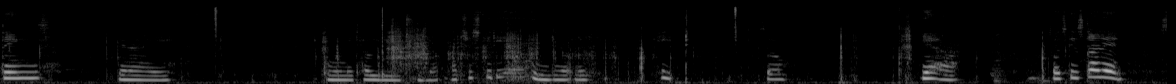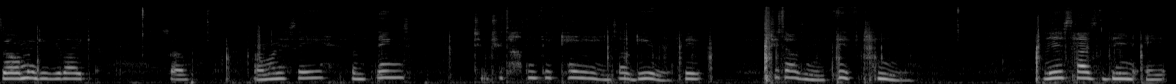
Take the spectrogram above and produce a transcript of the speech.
things, then I am going to tell you to not watch this video and do not live hate. So, yeah. So let's get started. So I'm going to give you like, so I want to say some things to 2015. So dear, 2015. This has been a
